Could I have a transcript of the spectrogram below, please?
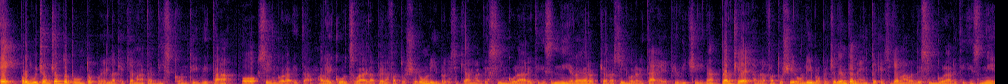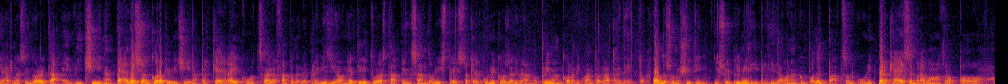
e produce a un certo punto quella che è chiamata discontinuità o singolarità. Ray Kurzweil ha appena fatto uscire un libro che si chiama The Singularity is Nearer, cioè la singolarità è più vicina, perché aveva fatto uscire un libro precedentemente che si chiamava The Singularity is Near, la singolarità è vicina. Beh, adesso è ancora più vicina perché Ray Kurzweil ha fatto delle previsioni e addirittura sta pensando lui stesso che alcune cose arriveranno prima ancora di quanto aveva predetto. Quando sono usciti i suoi primi libri gli davano anche un po' del pazzo alcuni perché sembravano troppo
